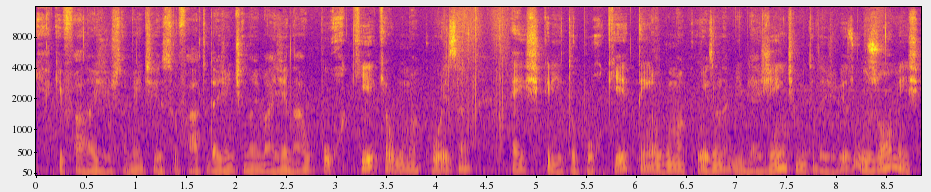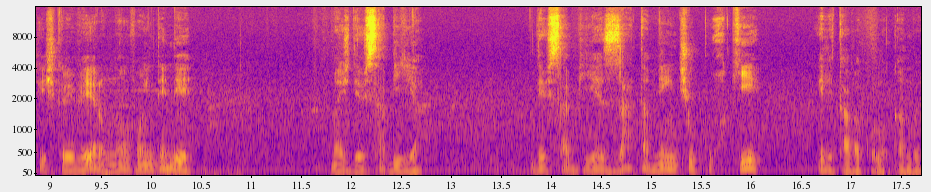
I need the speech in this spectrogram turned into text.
E aqui fala justamente isso, o fato da gente não imaginar o porquê que alguma coisa é escrita, o porquê tem alguma coisa na Bíblia. A gente, muitas das vezes, os homens que escreveram não vão entender. Mas Deus sabia. Deus sabia exatamente o porquê ele estava colocando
